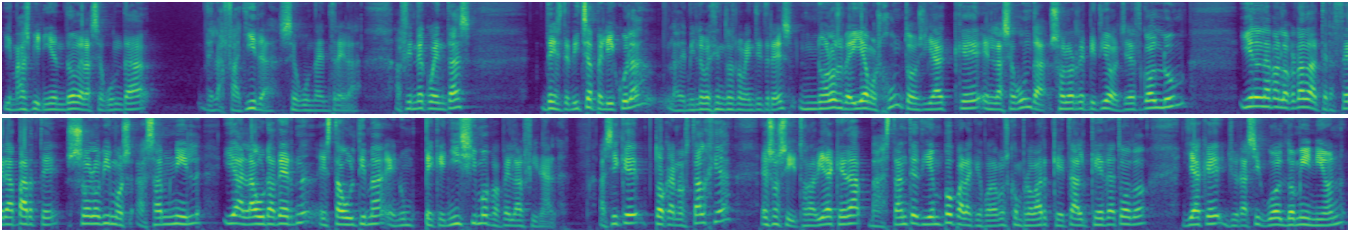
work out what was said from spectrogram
y más viniendo de la segunda, de la fallida segunda entrega. A fin de cuentas, desde dicha película, la de 1993, no los veíamos juntos, ya que en la segunda solo repitió Jeff Goldblum, y en la malograda tercera parte solo vimos a Sam Neill y a Laura Dern, esta última en un pequeñísimo papel al final. Así que toca nostalgia, eso sí, todavía queda bastante tiempo para que podamos comprobar qué tal queda todo, ya que Jurassic World Dominion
